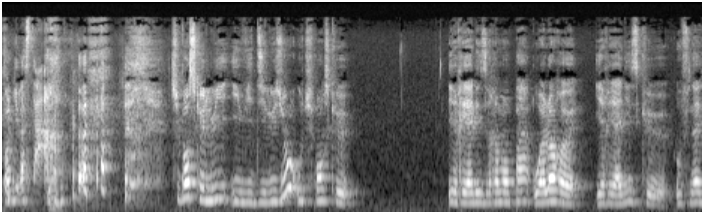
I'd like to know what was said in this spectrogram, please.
Tanguy la star. tu penses que lui, il vit d'illusions ou tu penses que il réalise vraiment pas? Ou alors euh, il réalise que au final,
